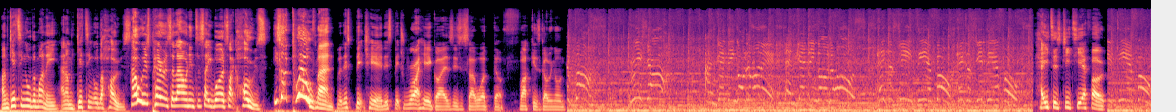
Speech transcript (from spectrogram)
I'm getting all the money and I'm getting all the hoes. How are his parents allowing him to say words like hoes? He's like 12, man! Look, this bitch here, this bitch right here, guys, is just like, what the fuck is going on? Boss, Misha. I'm getting all the money and getting all the hoes. Hate the CTFO, hate the CTFO, Haters GTFO. CTFO,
